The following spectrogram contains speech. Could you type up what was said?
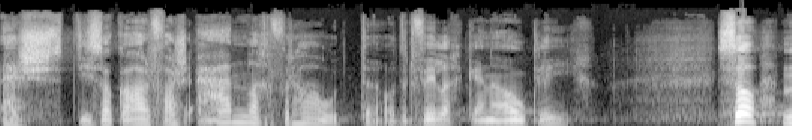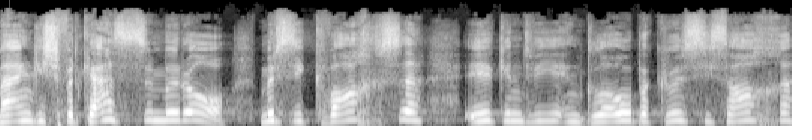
hast du dich sogar fast ähnlich verhalten. Oder vielleicht genau gleich. So, manchmal vergessen wir auch. Wir sind gewachsen, irgendwie im Glauben, gewisse Sachen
